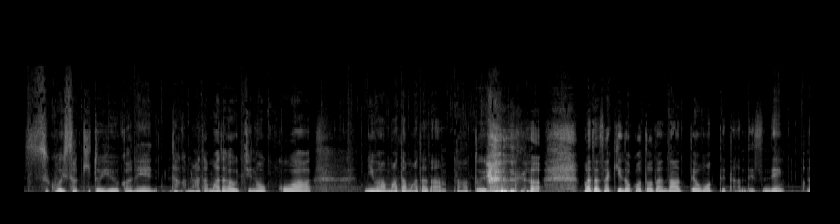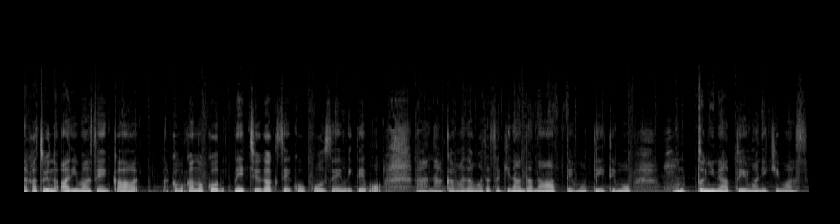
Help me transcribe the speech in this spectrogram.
すごい先というかねなんかまだまだうちの子はにはまだまだだなというか まだ先のことだなって思ってたんですね。なんかそういうのありませんか？なんか他の子ね中学生高校生見てもあなんかまだまだ先なんだなって思っていても本当にねあっという間に来ます。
